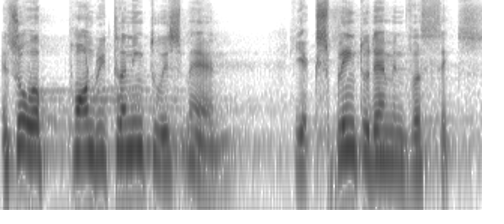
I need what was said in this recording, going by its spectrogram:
And so, upon returning to his men, he explained to them in verse 6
